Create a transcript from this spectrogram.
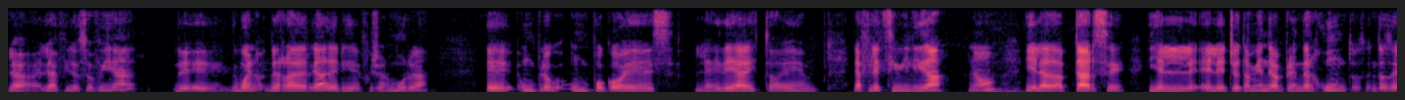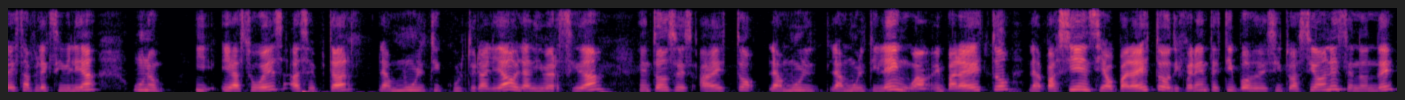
la, la filosofía de, bueno, de Rader Gader y de Fuller Murga, eh, un, un poco es la idea de esto de la flexibilidad, ¿no? Y el adaptarse y el, el hecho también de aprender juntos. Entonces, esta flexibilidad, uno, y, y a su vez aceptar la multiculturalidad o la diversidad. Entonces, a esto, la, mul- la multilengua, y para esto, la paciencia, o para esto, diferentes tipos de situaciones en donde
